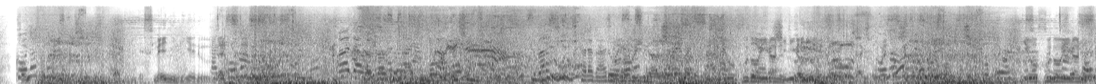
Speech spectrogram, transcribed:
は本当に目に見える裏切りです目に見える裏切りですまだカカオソサエティの魔導書には素晴らしい力があるんですよほどいらぬと見えよほどいらぬと見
